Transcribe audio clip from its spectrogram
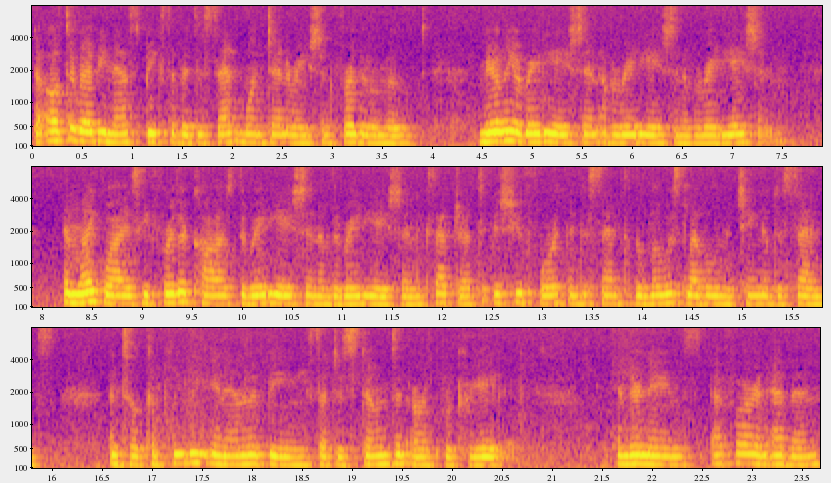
The Alter Rebbe now speaks of a descent one generation further removed, merely a radiation of a radiation of a radiation. And likewise, he further caused the radiation of the radiation, etc., to issue forth and descend to the lowest level in the chain of descents until completely inanimate beings such as stones and earth were created. And their names, Ephar and Evan,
